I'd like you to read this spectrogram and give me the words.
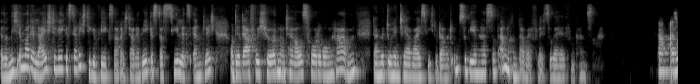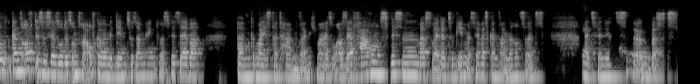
also nicht immer der leichte Weg ist der richtige Weg, sage ich da der Weg ist das Ziel letztendlich und der darf ruhig Hürden und Herausforderungen haben, damit du hinterher weißt, wie du damit umzugehen hast und anderen dabei vielleicht sogar helfen kannst. Ja, also ganz oft ist es ja so, dass unsere Aufgabe mit dem zusammenhängt, was wir selber ähm, gemeistert haben, sage ich mal. Also aus Erfahrungswissen was weiterzugeben, ist ja was ganz anderes, als, ja. als wenn du jetzt irgendwas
